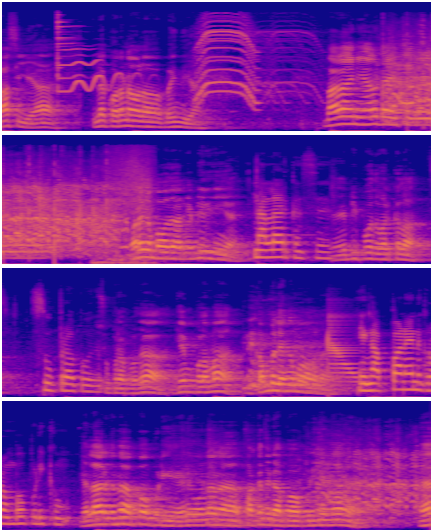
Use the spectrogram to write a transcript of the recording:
காசு இல்லையா? இல்லை கொரோனாவில் பயந்தியா? பவானி அவுட் ஆயிடுச்சு. வணக்கம் பவதார் எப்படி இருக்கீங்க? நல்லா இருக்கேன் சார் எப்படி போகுது ஒர்க்கெல்லாம் சூப்பராக போகுது. சூப்பராக போதா கேம் போலாமா? கம்பல் எங்கம்மா வாங்கினேன் எங்கள் அப்பானா எனக்கு ரொம்ப பிடிக்கும். எல்லாருக்கும் தான் அப்பா பிடிக்கும். எனக்கு ஒன்றா நான் பக்கத்து வீட்டு அப்பா பிடிக்கும் ஆ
